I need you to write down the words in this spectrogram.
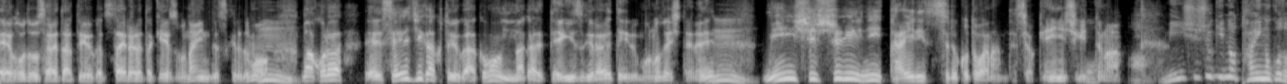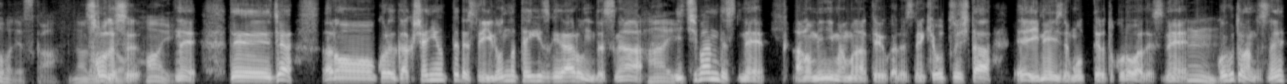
えー、報道されたというか伝えられたケースもないんですけれども、うん、まあこれは、えー、政治学という学問の中で定義づけられているものでしてね、民主主義に対立する言葉なんですよ権威主義っていうのは。民主主義の対の言葉ですか？そうです。はい、ね、でじゃあ、あのー、これ学者によってですねいろんな定義づけがあるんですが、はい、一番ですねあのミニマムなというかですね共通した、えー、イメージで持っているところはですね、こういうことなんですね、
